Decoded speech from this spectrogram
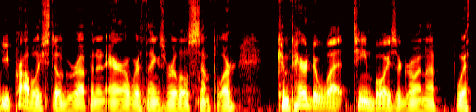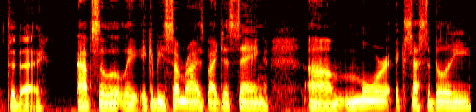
you probably still grew up in an era where things were a little simpler compared to what teen boys are growing up with today. Absolutely. It could be summarized by just saying um, more accessibility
